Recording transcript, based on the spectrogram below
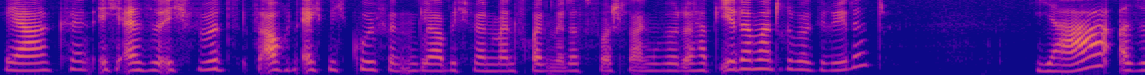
Ja, könnt ich, also ich würde es auch echt nicht cool finden, glaube ich, wenn mein Freund mir das vorschlagen würde. Habt ihr da mal drüber geredet? Ja, also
